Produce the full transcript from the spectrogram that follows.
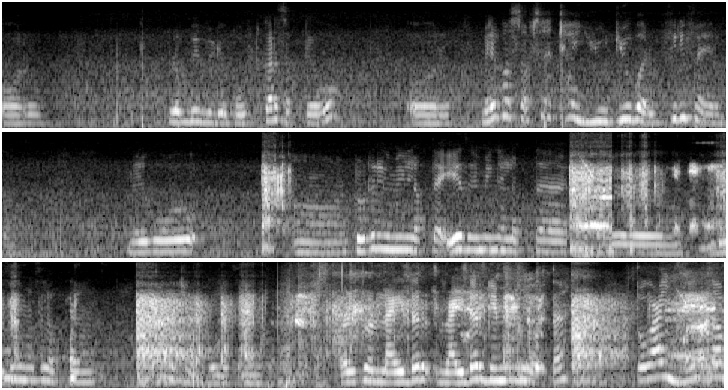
और आप लोग भी वीडियो पोस्ट कर सकते हो। और मेरे को सबसे अच्छा यूट्यूबर फ्री फायर का। मेरे को टोटल गेमिंग लगता है एज गेमिंग लगता है गेमर्स लगता है। लगता है और तो राइडर राइडर गेमिंग भी लगता है। तो भाई ये सब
